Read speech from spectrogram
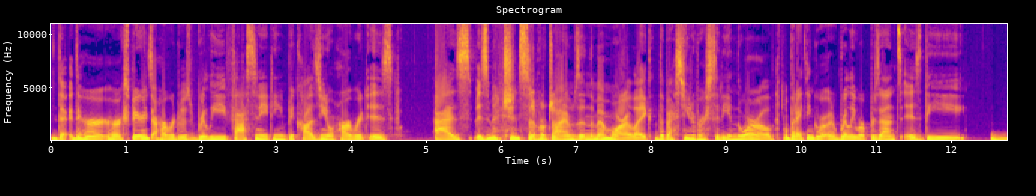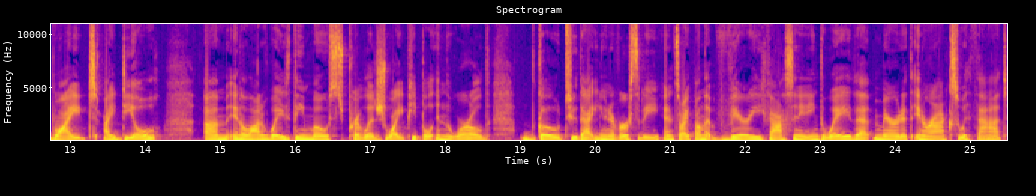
the, the, her her experience at Harvard was really fascinating because you know Harvard is, as is mentioned several times in the memoir, like the best university in the world. But I think what it really represents is the white ideal um, in a lot of ways, the most privileged white people in the world go to that university. And so I found that very fascinating the way that Meredith interacts with that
